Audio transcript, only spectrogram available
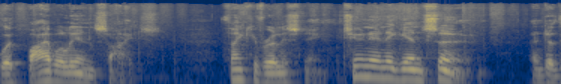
with Bible insights. Thank you for listening. Tune in again soon. Until then,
